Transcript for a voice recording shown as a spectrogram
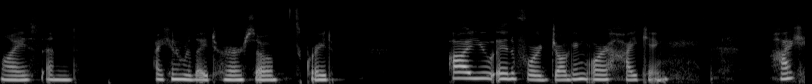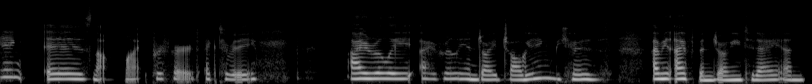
nice and I can relate to her, so it's great. Are you in for jogging or hiking? Hiking is not my preferred activity. I really I really enjoy jogging because I mean I've been jogging today and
